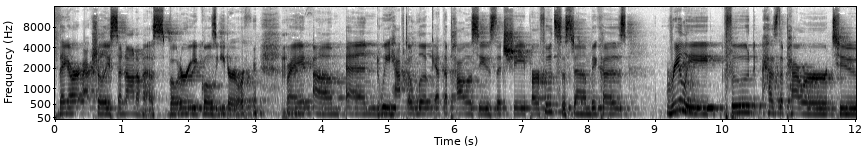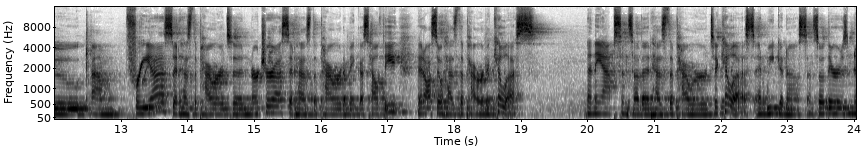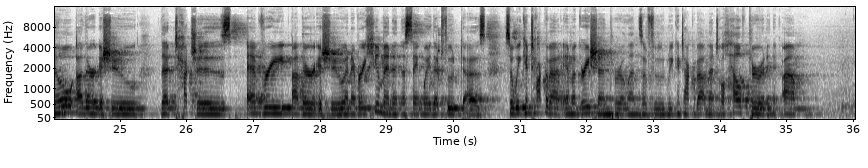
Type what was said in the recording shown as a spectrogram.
They are actually synonymous. Voter equals eater, right? Um, and we have to look at the policies that shape our food system because really, food has the power to um, free us, it has the power to nurture us, it has the power to make us healthy, it also has the power to kill us. And the absence of it has the power to kill us and weaken us. And so there is no other issue that touches every other issue and every human in the same way that food does. So we can talk about immigration through a lens of food. We can talk about mental health through an um,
